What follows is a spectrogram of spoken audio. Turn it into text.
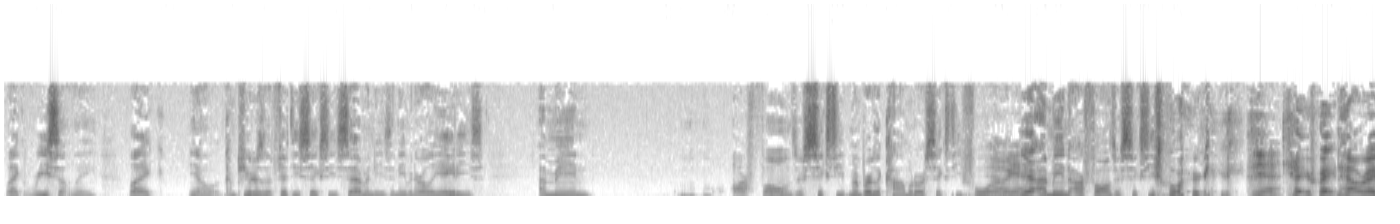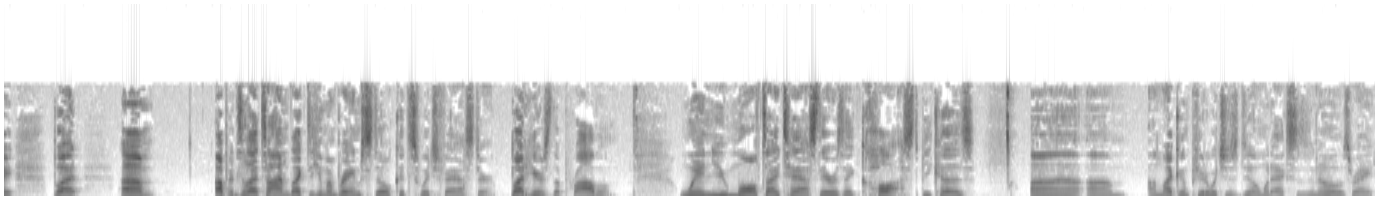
like recently, like you know, computers of the 50s, 60s, 70s, and even early 80s, I mean, our phones are 60. Remember the Commodore 64? Oh, yeah. Yeah, I mean, our phones are 64. Yeah. okay, right now, right? But um, up until that time, like the human brain still could switch faster. But here's the problem when you multitask, there is a cost because, uh, um, unlike a computer, which is dealing with X's and O's, right?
